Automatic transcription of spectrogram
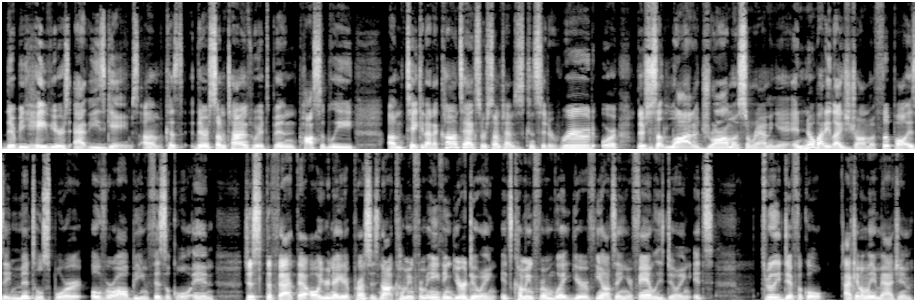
their behaviors at these games. Because um, there are some times where it's been possibly um, taken out of context, or sometimes it's considered rude, or there's just a lot of drama surrounding it. And nobody likes drama. Football is a mental sport, overall, being physical. And just the fact that all your negative press is not coming from anything you're doing, it's coming from what your fiance and your family's doing. It's, it's really difficult. I can only imagine.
